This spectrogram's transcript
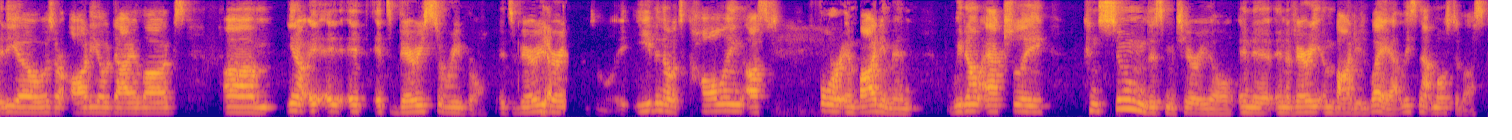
videos or audio dialogues um, you know, it, it, it's very cerebral. It's very, yep. very, even though it's calling us for embodiment, we don't actually consume this material in a, in a very embodied way, at least not most of us.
